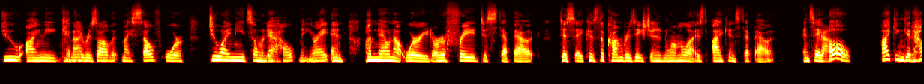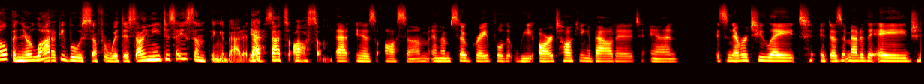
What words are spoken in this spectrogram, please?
do I need? Can I Mhm. resolve it myself or do I need someone Yeah. to help me? Right. And I'm now not worried or afraid to step out to say, because the conversation is normalized, I can step out and say, Yeah. oh, I can get help. And there are a lot of people who suffer with this. I need to say something about it. Yes. That's that's awesome. That is awesome. And I'm so grateful that we are talking about it and it's never too late. It doesn't matter the age.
